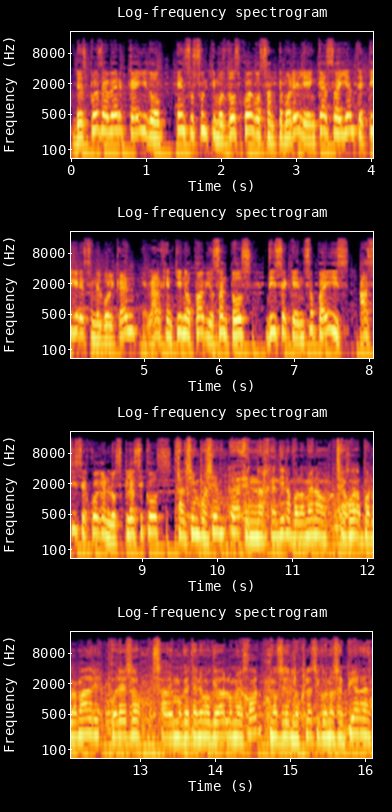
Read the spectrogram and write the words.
después de haber caído en sus últimos dos juegos ante Morelia en casa y ante Tigres en el volcán. El argentino Fabio Santos dice que en su país así se juegan los clásicos. Al 100%, en Argentina por lo menos se juega por la madre, por eso sabemos que tenemos que dar lo mejor, no se, los clásicos no se pierdan,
